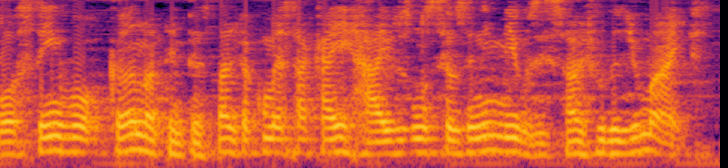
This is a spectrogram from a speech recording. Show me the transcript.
você invocando a tempestade vai começar a cair raios nos seus inimigos. Isso ajuda demais.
